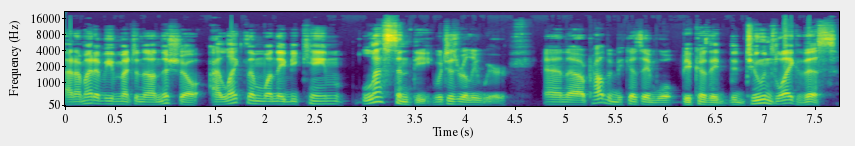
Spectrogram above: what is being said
and I might have even mentioned that on this show, I like them when they became less synthy, which is really weird, and uh, probably because they well, because they did tunes like this.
